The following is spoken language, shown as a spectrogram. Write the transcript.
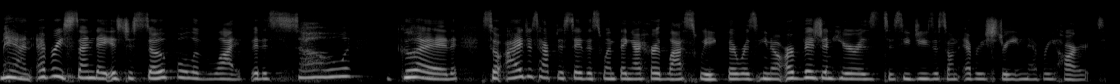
Man, every Sunday is just so full of life. It is so good. So I just have to say this one thing I heard last week. There was, you know, our vision here is to see Jesus on every street and every heart.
